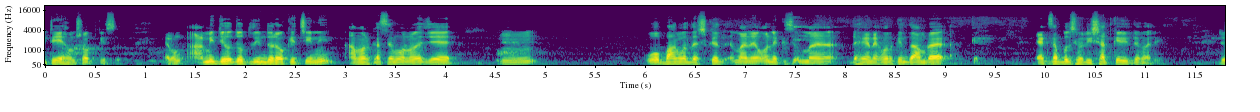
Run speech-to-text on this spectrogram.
এটাই এখন সব কিছু এবং আমি যেহেতু যতদিন ধরে ওকে চিনি আমার কাছে মনে হয় যে ও বাংলাদেশকে মানে অনেক কিছু মানে দেখেন এখন কিন্তু আমরা এক্সাম্পল হিসেবে রিশাদকে দিতে পারি। যে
